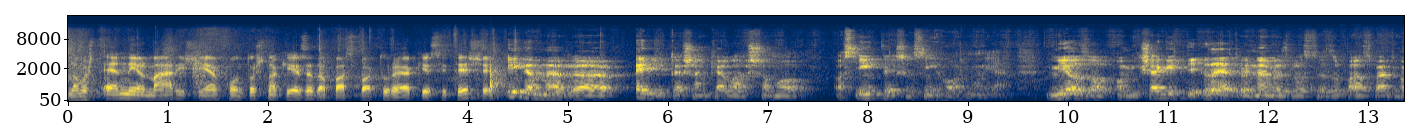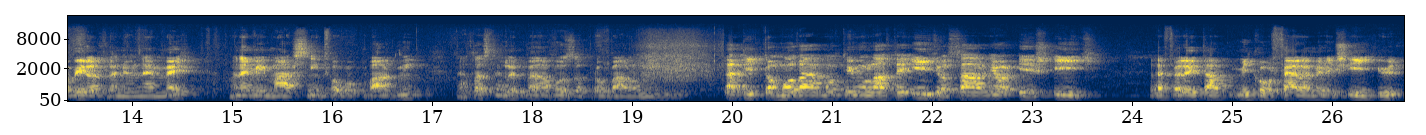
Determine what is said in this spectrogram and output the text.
Na most ennél már is ilyen fontosnak érzed a paszpartúra elkészítését? Igen, mert együttesen kell lássam a, a szint és a színharmóniát. Mi az, a, ami segíti? Lehet, hogy nem ez lesz ez a paszpartúra, ha véletlenül nem megy, hanem én más szint fogok vágni, tehát azt előbben hozzá próbálom mindig. Tehát itt a madár motivum így a szárnya, és így lefelé, tehát mikor felemel és így üt,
